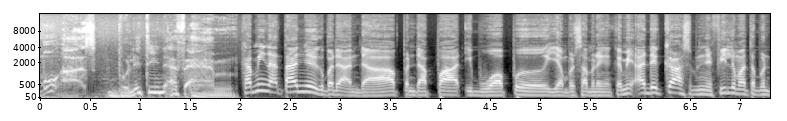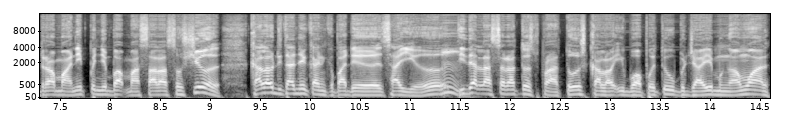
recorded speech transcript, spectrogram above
Muaz Bulletin FM kami nak tanya kepada anda pendapat ibu apa yang bersama dengan kami. Adakah sebenarnya filem ataupun drama ni penyebab masalah sosial? Kalau ditanyakan kepada saya hmm. tidaklah 100% kalau ibu apa tu berjaya mengawal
